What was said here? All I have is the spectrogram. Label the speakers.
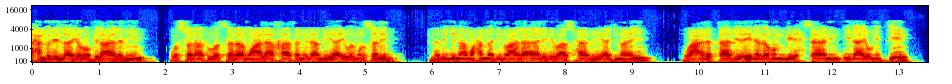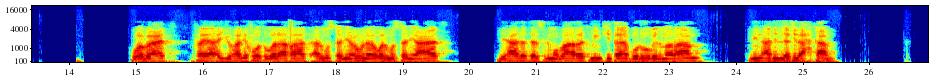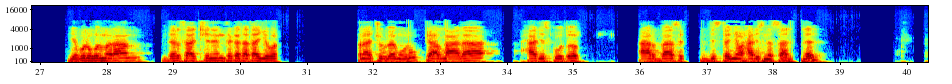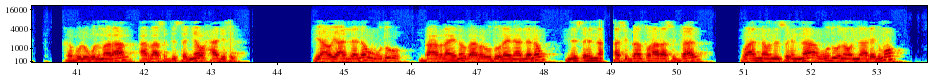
Speaker 1: الحمد لله رب العالمين والصلاة والسلام على خاتم الأنبياء والمرسلين نبينا محمد وعلى آله وأصحابه أجمعين وعلى التابعين لهم بإحسان إلى يوم الدين. وبعد فيا أيها الإخوة والأخوات المستمعون والمستمعات لهذا الدرس المبارك من كتاب بلوغ المرام من أدلة الأحكام. يبلغ المرام ደርሳችንን ተከታታይ የሆናችሁ በሙሉ ኢንሻአላህ አላ ሐዲስ ቁጥር 46ኛው ሐዲስ ነሳለን ከቡሉጉል መራም 46ኛው ሐዲስ ያው ያለነው ውዱ ባብ ላይ ነው። ባበል ውዱ ላይ ነው ያለነው። ንጽህና ሲባል ጧሃራ ሲባል ዋናው ንጽህና ውዱ ነውና ደግሞ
